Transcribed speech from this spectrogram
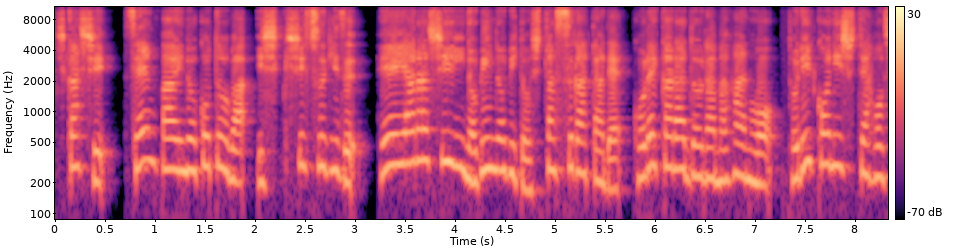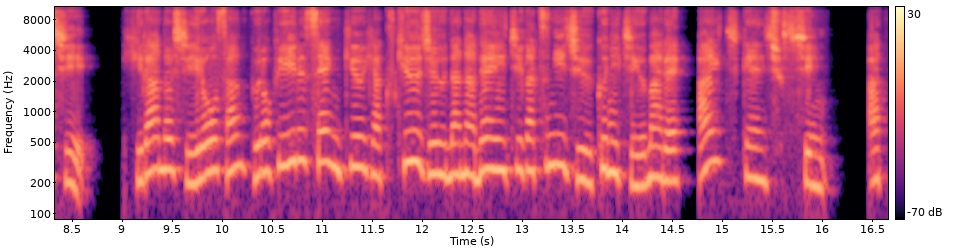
しかし、先輩のことは意識しすぎず、平野らしいのびのびとした姿でこれからドラマファンを虜にしてほしい。平野志陽さんプロフィール1997年1月29日生まれ、愛知県出身。圧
